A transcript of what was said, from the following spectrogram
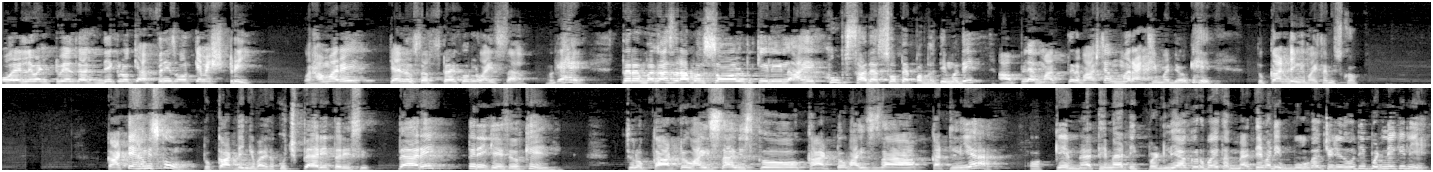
और इलेवन ट्वेल्थ का देख लो क्या फिजिक्स और केमिस्ट्री और हमारे चॅनल सबस्क्राईब कर लो भाई साहब, ओके? तर बघा सर आपण सॉल्व्ह केलेलं आहे खूप साध्या सोप्या पद्धतीमध्ये आपल्या मातृभाषा मराठीमध्ये, ओके? तो काटेंगे भाई साहब इसको काटे हम इसको? तो काटेंगे भाई साहब, कुछ प्यारी तरह से, प्यारे तरीके से ओके चलो काटो भाई साहब इसको, काटो भाई साहब, काट लिया। ओके मैथमेटिक पढ़ लिया करो भाई साहब, मैथमेटिक बहुत अच्छी चीज़ होती है पढ़ने के लिए।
